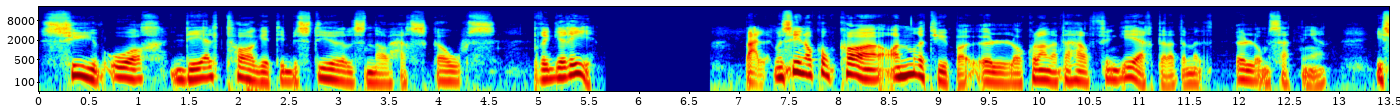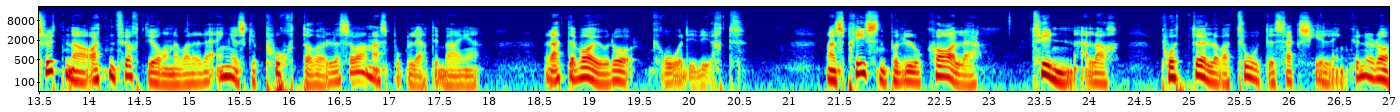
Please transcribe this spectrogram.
syv år deltaget i bestyrelsen av Herskaos bryggeri. Vel, vi si noe om hva andre typer øl, og hvordan dette her fungerte, dette med ølomsetningen. I slutten av 1840-årene var det det engelske porterølet som var mest populært i Bergen. Men dette var jo da grådig dyrt. Mens prisen på det lokale, tynn eller pottøl over to til seks skilling, kunne da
